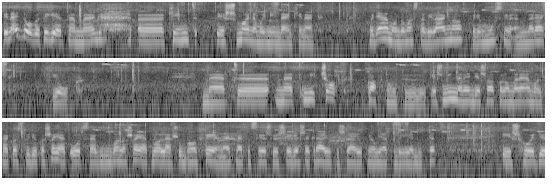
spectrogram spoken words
én egy dolgot ígértem meg kint, és majdnem, hogy mindenkinek, hogy elmondom azt a világnak, hogy a muszlim emberek jók. Mert, mert mi csak kaptunk tőlük, és minden egyes alkalommal elmondták azt, hogy ők a saját országukban, a saját vallásukban félnek, mert a szélsőségesek rájuk is rájuk nyomják a bélyegüket, és hogy,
